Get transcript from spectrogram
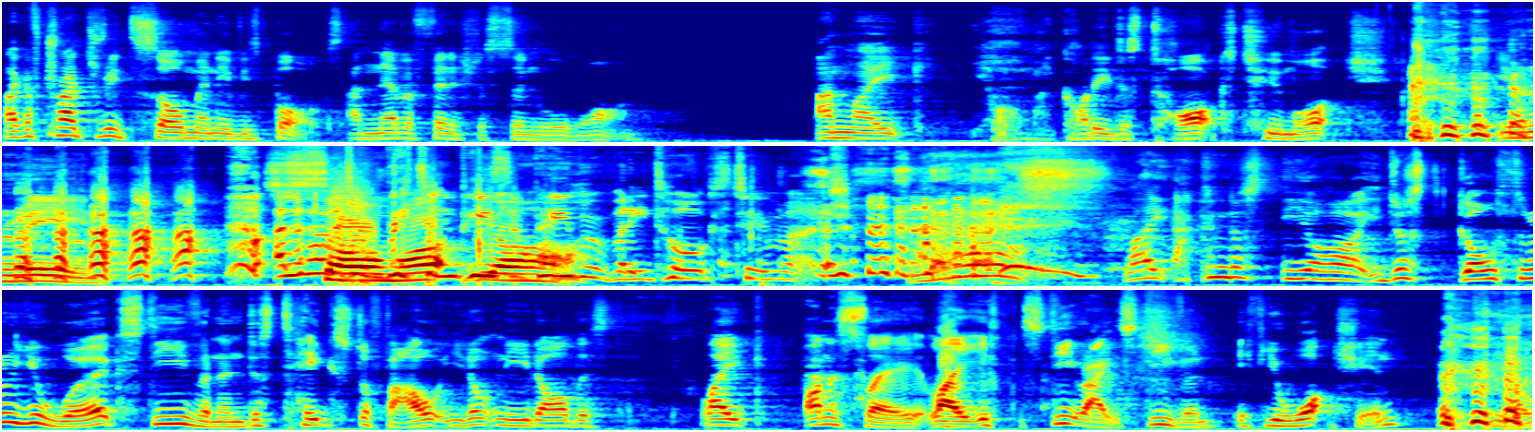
Like I've tried to read so many of his books, I never finished a single one. And like, oh my god, he just talks too much. You know what I mean? I love how so it's a written much- piece of paper, but he talks too much. yes. Like I can just you know, you just go through your work, Stephen, and just take stuff out. You don't need all this. Like honestly, like if Steve, right, Stephen, if you're watching, you know,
